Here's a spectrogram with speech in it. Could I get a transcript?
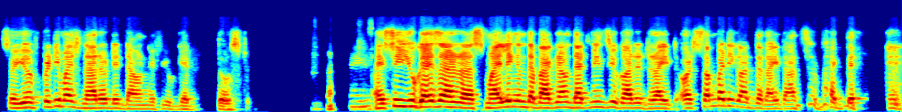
So you have pretty much narrowed it down if you get those two. I see you guys are uh, smiling in the background. That means you got it right, or somebody got the right answer back there.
